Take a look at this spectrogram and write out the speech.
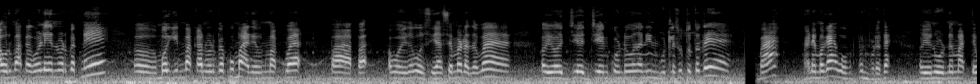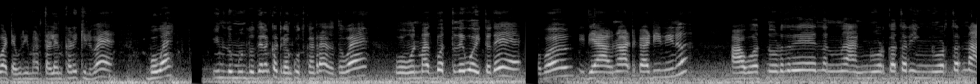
ಅವ್ರ ಮಕ್ಕಳು ಏನು ನೋಡ್ಬೇಕು ಮಗಿನ ಮಕ್ಕ ನೋಡಬೇಕು, ಮಾದೇವನ ಮಕ್ವ. ಪಾಪ ಅವ ಏನೋ ಹೊಸಿ ಆಸೆ ಮಾಡೋದವ. ಅಯ್ಯೋ, ಅಜ್ಜಿ ಅಜ್ಜಿ ಅನ್ಕೊಂಡು ನಾನು ನಿನ್ ಗುಟ್ಲೆ ಸುತ್ತದೆ ಬಾ, ಮನೆ ಮಗ ಹೋಗಿ ಬಂದ್ಬಿಡದೆ. ಅಯ್ಯೋ, ನೋಡ್ನ ಮತ್ತೆ ಹೊಟ್ಟೆ ಉರಿ ಮಾಡ್ತಾಳೆ ಅನ್ಕೊಳಕಿಲ್ವ ಬವ್ವ, ಇಂದು ಮುಂದೆಲ್ಲ ಕಟ್ಕೊಂಡು ಕೂತ್ಕೊಂಡ್ರೆ ಓ, ಒಂದ್ ಮಾತು ಬರ್ತದೆ ಹೋಯ್ತದೆ. ಅವ ಇದ್ಯಾವನ ಆಟ ಆಡಿ ನೀನು? ಅವತ್ ನೋಡಿದ್ರೆ ನನ್ನ ಹಂಗೆ ನೋಡ್ಕೊತಾರ, ಹಿಂಗೆ ನೋಡ್ತಾರೆ. ನಾ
